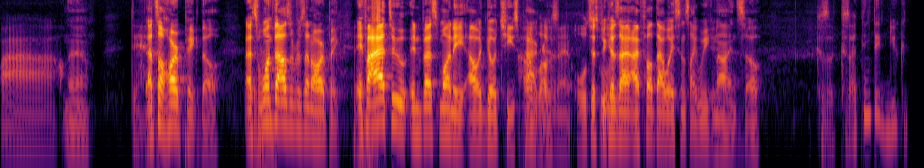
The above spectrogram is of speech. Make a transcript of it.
Wow, Yeah. damn. That's a hard pick, though. That's one thousand percent a hard pick. If I had to invest money, I would go Chiefs I Packers. love it, man. Old just school. because I, I felt that way since like week nine. So because because I think that you could.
